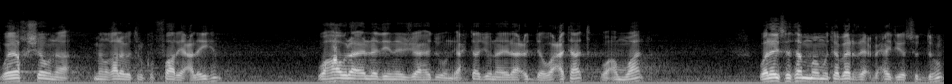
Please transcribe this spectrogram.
ويخشون من غلبة الكفار عليهم. وهؤلاء الذين يجاهدون يحتاجون إلى عدة وعتاد وأموال. وليس ثم متبرع بحيث يسدهم.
